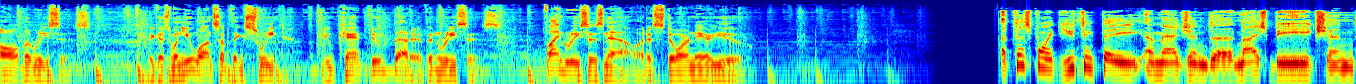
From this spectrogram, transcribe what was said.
all the Reese's. Because when you want something sweet, you can't do better than Reese's. Find Reese's now at a store near you. At this point, do you think they imagined a nice beach and,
